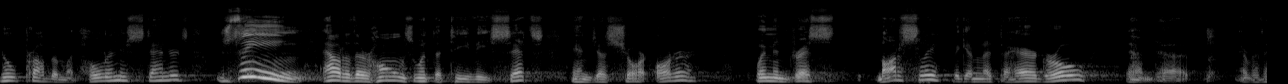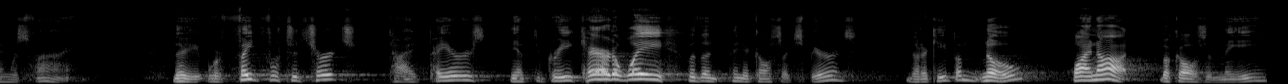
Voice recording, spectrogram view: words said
no problem with holiness standards. Zing! Out of their homes went the TV sets in just short order. Women dressed modestly, began to let their hair grow, and uh, everything was fine. They were faithful to church, tithe payers, the nth degree, carried away with the Pentecostal experience. Did I keep them? No. Why not? Because of me.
